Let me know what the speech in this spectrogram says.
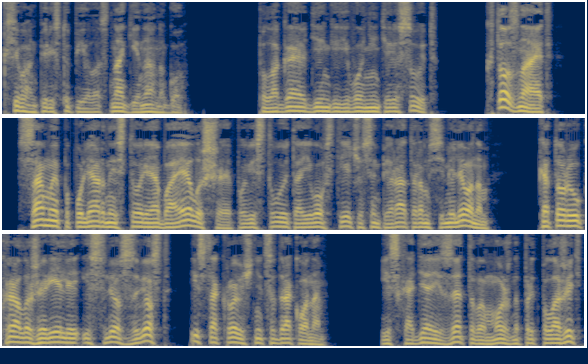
Ксиван переступила с ноги на ногу. «Полагаю, деньги его не интересуют». «Кто знает. Самая популярная история об Баэлыше повествует о его встрече с императором Семилеоном, который украл ожерелье из слез звезд из сокровищницы дракона. Исходя из этого, можно предположить,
